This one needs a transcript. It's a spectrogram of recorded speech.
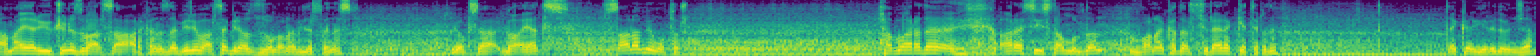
Ama eğer yükünüz varsa, arkanızda biri varsa biraz zorlanabilirsiniz. Yoksa gayet sağlam bir motor. Ha bu arada eh, Aras'ı İstanbul'dan Van'a kadar sürerek getirdim. Tekrar geri döneceğim.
